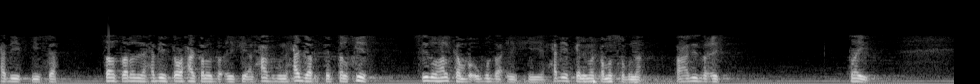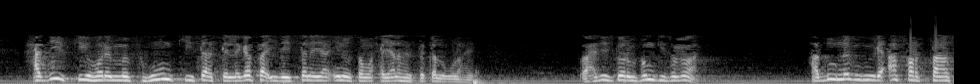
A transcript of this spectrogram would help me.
xadiidkiisa. Saas daradeed xadiidka waxaa kaloo daciifiyey alxaafid ibn xajar fi talkhiis siduu halkanba ugu daciifiyey. Xadiidkani marka ma sugna. Waa xadiis daciif xadiidkii hore mafhuumkiisaase laga faa'iidaysanayaa inuusan waxyaalahan saka lagu lahayn. Oo xadiiskii hore mafhuumkiisa muxuu ah hadduu nebigu yidhi afartaas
